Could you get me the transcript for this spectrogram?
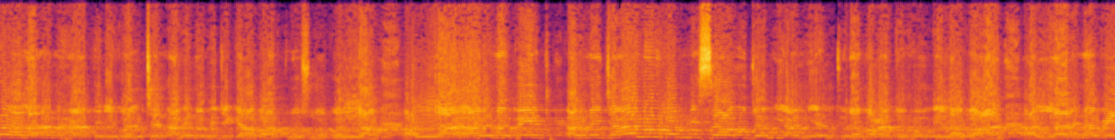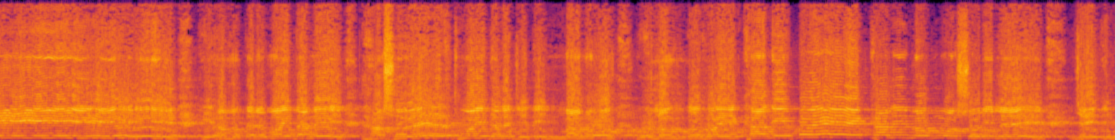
তাআলা আনহা, তিনি বলছেন, আমি নবীজিকে আবার প্রশ্ন করলাম, আল্লাহর নবী আল্লাহর নবী ময়দানে হাসরের ময়দানে যেদিন মানব উলঙ্গ হয়ে খালি পায়ে খালি শরীরে, যেদিন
